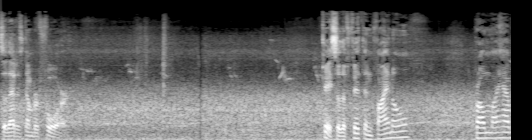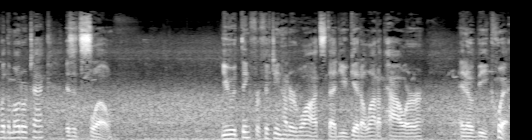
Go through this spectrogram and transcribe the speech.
So that is number four. Okay, so the fifth and final problem I have with the Mototec is it's slow. You would think for 1500 watts that you get a lot of power and it would be quick.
